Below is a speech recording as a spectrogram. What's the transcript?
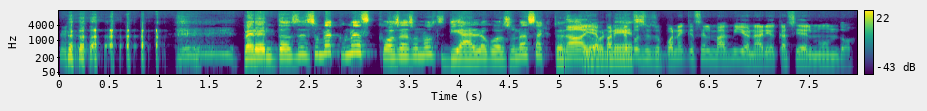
Pero entonces una- unas cosas, unos diálogos, unas actuaciones. No, y aparte, pues se supone que es el más millonario casi del mundo.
